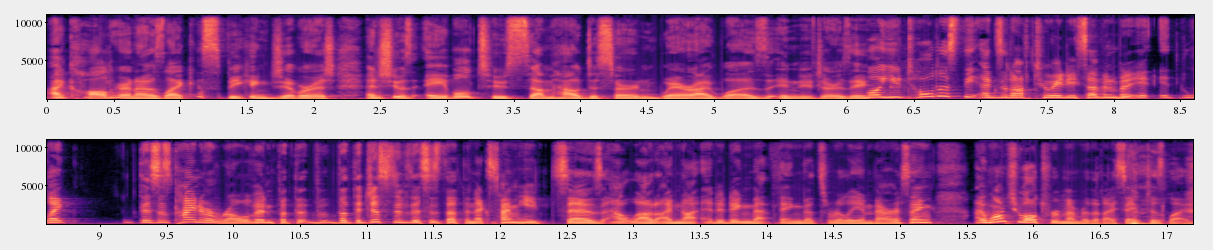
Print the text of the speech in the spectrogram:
I called her, and I was like speaking gibberish, and she was able to somehow discern where I was in New Jersey. Well, you told us the exit off 287, but it, it like this is kind of irrelevant. But the but the gist of this is that the next time he says out loud, "I'm not editing that thing that's really embarrassing," I want you all to remember that I saved his life.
